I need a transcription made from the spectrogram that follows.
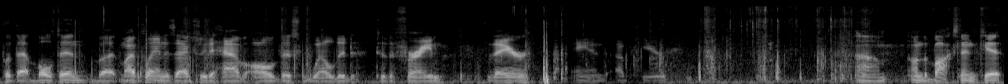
put that bolt in but my plan is actually to have all this welded to the frame there and up here um, on the boxed in kit.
